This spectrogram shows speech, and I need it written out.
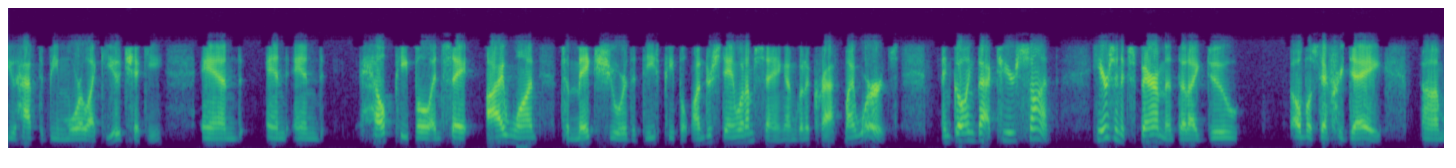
you have to be more like you, Chicke, and and and help people and say, I want to make sure that these people understand what I'm saying. I'm going to craft my words. And going back to your son, here's an experiment that I do almost every day, um,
